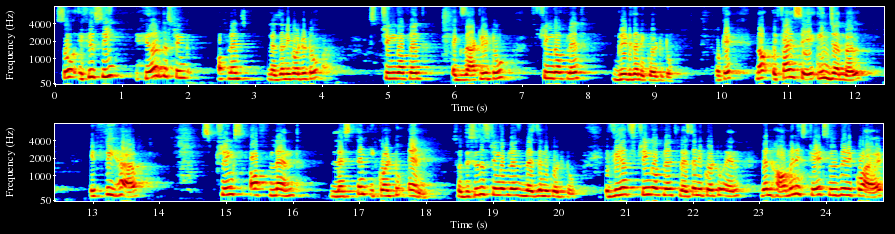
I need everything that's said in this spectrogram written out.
So if you see here the string of length less than equal to 2 string of length exactly 2 string of length greater than equal to 2 okay now if i say in general if we have strings of length less than equal to n So this is a string of length less than equal to 2. If we have string of length less than equal to n, then how many states will be required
